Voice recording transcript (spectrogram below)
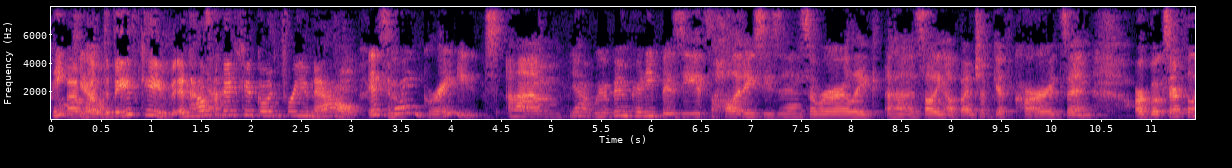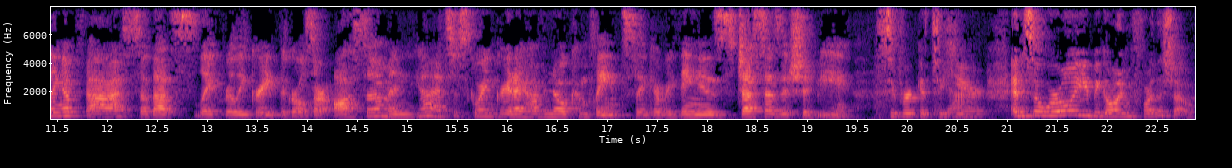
Thank um, you. With the Babe Cave. And how's yeah. the Babe Cave going for you now? It's and- going great. Um, yeah, we've been pretty busy. It's the holiday season, so we're like uh, selling a bunch of gift cards and our books are filling up fast, so that's like really great. The girls are awesome, and yeah, it's just going great. I have no complaints. Like everything is just as it should be. Super good to yeah. hear. And so, where will you be going for the show?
